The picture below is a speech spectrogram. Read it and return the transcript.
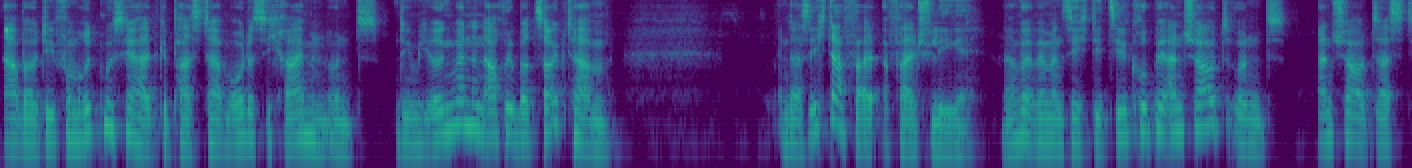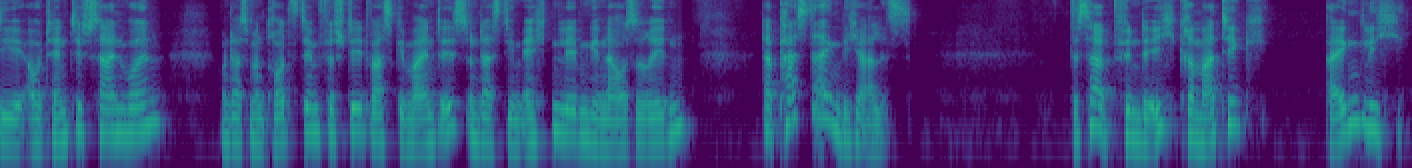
aber die vom Rhythmus her halt gepasst haben oder sich reimen und die mich irgendwann dann auch überzeugt haben, dass ich da fa falsch liege. Ne? Weil wenn man sich die Zielgruppe anschaut und anschaut, dass die authentisch sein wollen und dass man trotzdem versteht, was gemeint ist und dass die im echten Leben genauso reden, da passt eigentlich alles. Deshalb finde ich Grammatik eigentlich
